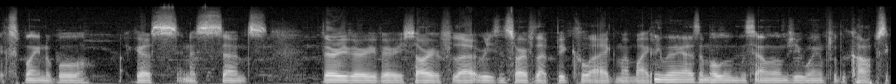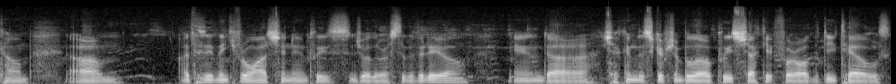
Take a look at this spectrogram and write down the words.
explainable I guess in a sense. Very very very sorry for that reason. Sorry for that big lag in my mic. Anyway as I'm holding this LMG waiting for the cops to come um, I'd like to say thank you for watching and please enjoy the rest of the video and uh, check in the description below. Please check it for all the details.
